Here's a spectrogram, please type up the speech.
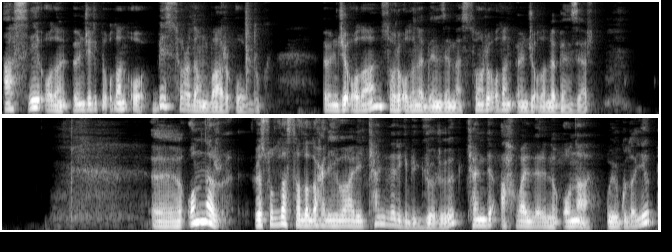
asli olan, öncelikli olan o. Biz sonradan var olduk. Önce olan sonra olana benzemez. Sonra olan önce olana benzer. Ee, onlar Resulullah sallallahu aleyhi ve aleyhi kendileri gibi görüp, kendi ahvallerini ona uygulayıp,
